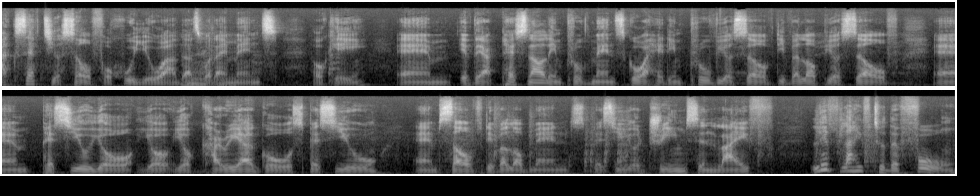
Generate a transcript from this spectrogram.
Accept yourself for who you are. That's what i meant. Okay um, if there are personal improvements go ahead improve yourself develop yourself um, pursue your your your career goals pursue um, self development pursue your dreams in life live life to the full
